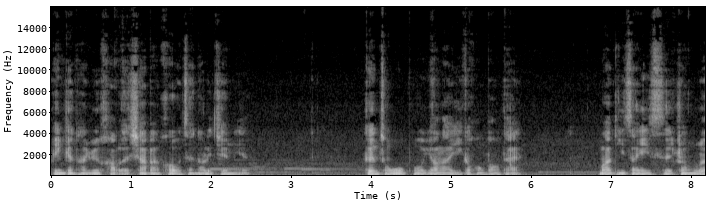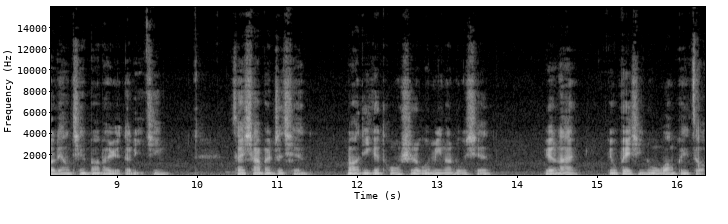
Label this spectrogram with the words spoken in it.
并跟他约好了下班后在那里见面。跟总务部要来一个红包袋，马蒂再一次装入了两千八百元的礼金，在下班之前。马蒂跟同事问明了路线，原来由北新路往北走，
